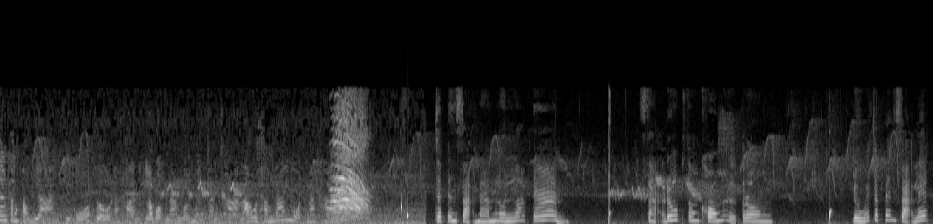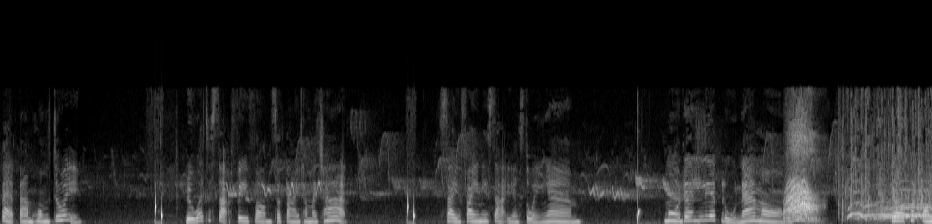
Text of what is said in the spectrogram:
ซึ่งทั้งสองอย่างคือ Overflow นะคะ ระบบน้ำล้นเหมือนกันค่ะ เราทำได้หมดนะคะ จะเป็นสระน้ำล้นรอบด้านสระรูปทรงโค้งหรือตรง หรือว่าจะเป็นสระเลขแปดตามฮวงจุ้ย หรือว่าจะสระฟรีฟอร์มสไตล์ธรรมชาติ ใส่ไฟในสระอย่างสวยงาม โมเดิร์นเรียบหรูหน้ามอง เราก็พร้อม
